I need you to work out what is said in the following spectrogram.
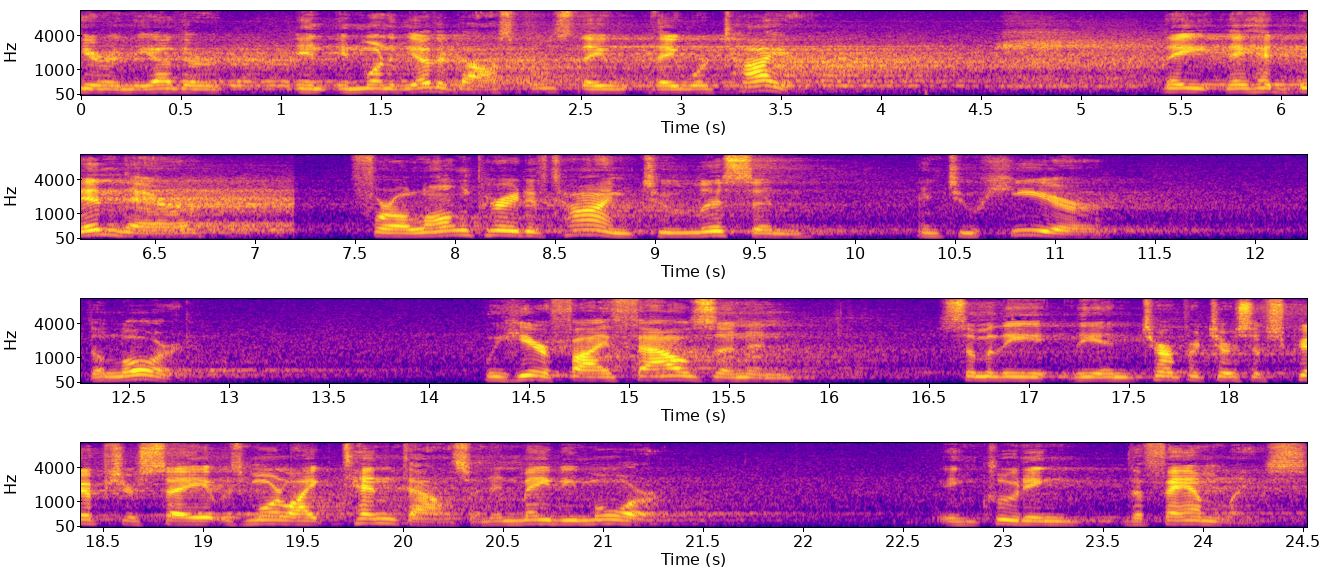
here in the other, in, in one of the other gospels, they, they were tired. They, they had been there for a long period of time to listen and to hear the Lord. We hear 5,000, and some of the, the interpreters of Scripture say it was more like 10,000 and maybe more, including the families.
